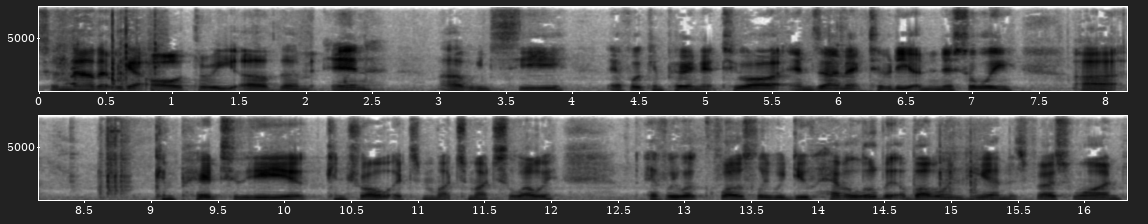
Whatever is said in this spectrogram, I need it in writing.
So now that we got all three of them in, uh, we can see if we're comparing it to our enzyme activity initially, uh, compared to the control, it's much, much slower. If we look closely, we do have a little bit of bubbling here in this first one.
